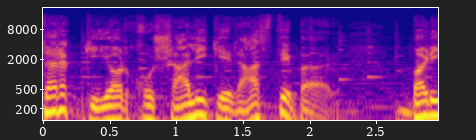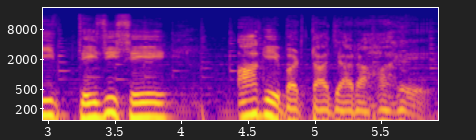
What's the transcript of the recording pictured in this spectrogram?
तरक्की और खुशहाली के रास्ते पर बड़ी तेज़ी से आगे बढ़ता जा रहा है।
